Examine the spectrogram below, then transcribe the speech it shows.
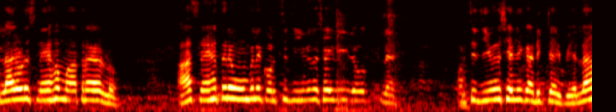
എല്ലാവരോടും സ്നേഹം മാത്രമേ ഉള്ളൂ. ആ സ്നേഹത്തിന് മുമ്പിൽ കുറച്ച് ജീവിതശൈലി രോഗ അല്ലേ? കുറച്ച് ജീവിതശൈലിക്ക് അഡിക്റ്റ് ആയിപ്പോയി. എല്ലാ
